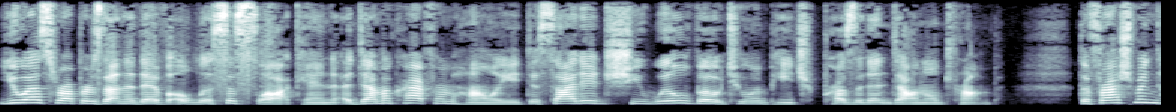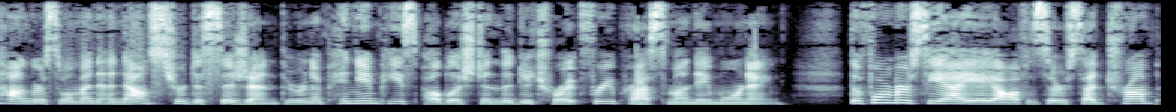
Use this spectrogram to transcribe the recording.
U.S. Representative Elissa Slotkin, a Democrat from Holly, decided she will vote to impeach President Donald Trump. The freshman congresswoman announced her decision through an opinion piece published in the Detroit Free Press Monday morning. The former CIA officer said Trump,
